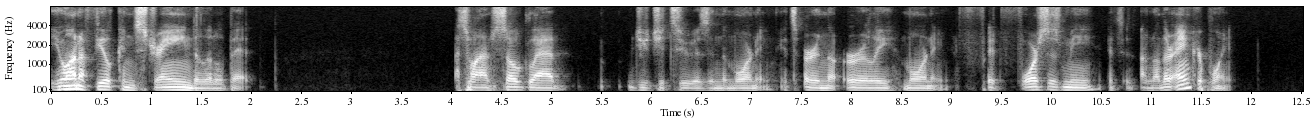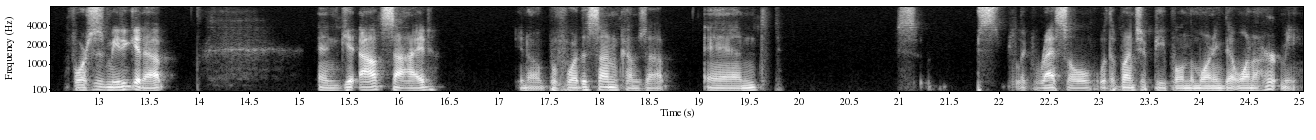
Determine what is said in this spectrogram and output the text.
You want to feel constrained a little bit. That's why I'm so glad jujitsu is in the morning. It's in the early morning. It forces me, it's another anchor point forces me to get up and get outside, you know, before the sun comes up and like wrestle with a bunch of people in the morning that want to hurt me.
